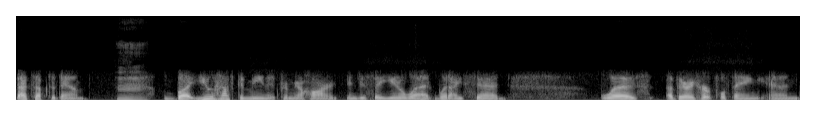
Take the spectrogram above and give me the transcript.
that's up to them Hmm. but you have to mean it from your heart and just say, you know what, what I said was a very hurtful thing, and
